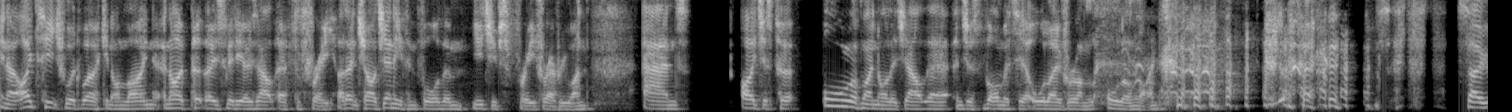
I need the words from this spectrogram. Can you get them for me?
you know I teach woodworking online and I put those videos out there for free. I don't charge anything for them. YouTube's free for everyone, and I just put all of my knowledge out there and just vomit it all over on all online. so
